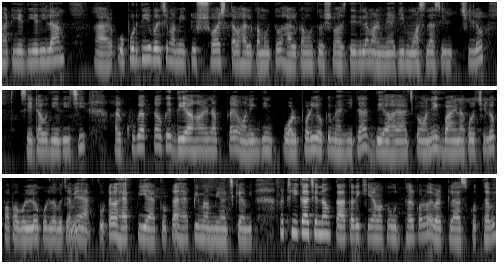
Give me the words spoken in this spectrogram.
ফাটিয়ে দিয়ে দিলাম, আর ওপর দিয়ে বলছে আমি একটু সস দাও হালকা মতো। হালকা মতো সস দিয়ে দিলাম, আর ম্যাগি মশলা ছিল। সেটাও দিয়ে দিয়েছি। আর খুব একটা ওকে দেয়া হয় না। প্রায় অনেক দিন পর পরই ওকে ম্যাগিটা দেওয়া হয়। আজকে অনেক বায়না করছিল। পাপা বললেও করে দেবো বলছে, আমি এতটা হ্যাপি এতটা হ্যাপি মাম্মি আজকে আমি। ঠিক আছে, নাও তাড়াতাড়ি খেয়ে আমাকে উদ্ধার করো, এবার ক্লাস করতে হবে।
